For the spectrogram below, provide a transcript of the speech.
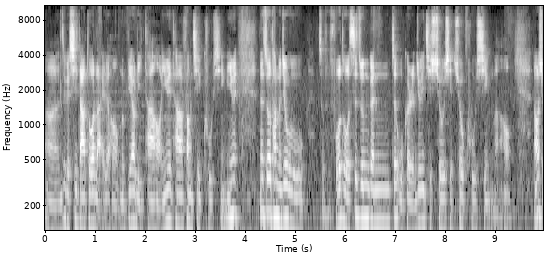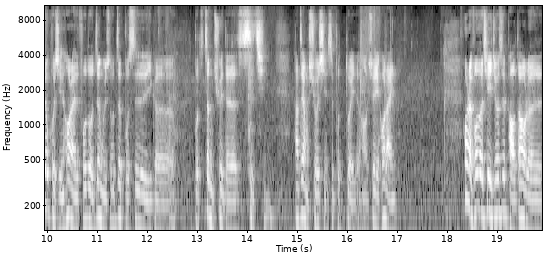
呃这个悉达多来了哈，我们不要理他哈，因为他放弃苦行，因为那时候他们就佛陀世尊跟这五个人就一起修行修苦行嘛哈，然后修苦行，后来佛陀认为说这不是一个。不正确的事情，他这样修行是不对的哈，所以后来，后来佛陀其实就是跑到了，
